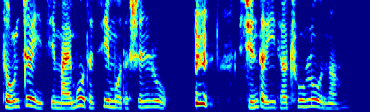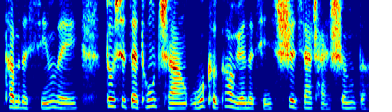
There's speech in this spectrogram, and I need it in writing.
从这已经埋没的寂寞的深入，寻得一条出路呢？他们的行为都是在通常无可告原的情势下产生的。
